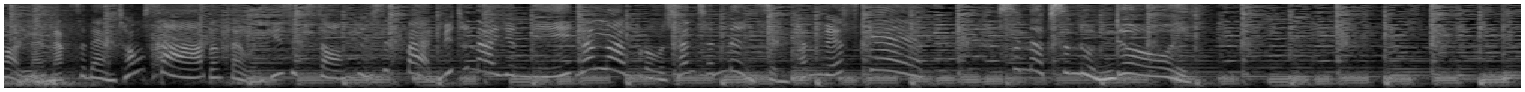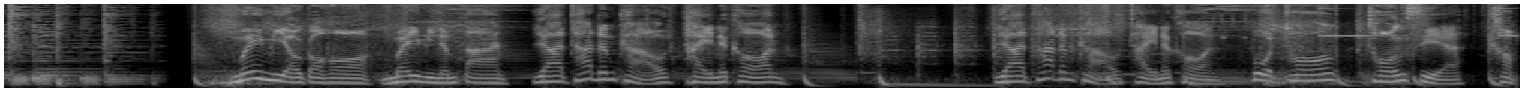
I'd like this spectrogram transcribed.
กรและนักแสดงช่องสามตั้งแต่วันที่ 12 ถึง 18 มิถุนายนนี้ณลานโปรโมชั่นชั้นหนึ่งเซ็นทรัลเวสเกตสนับสนุนโดย ไม่มีแอลกอฮอล์ไม่มีน้ำตาล ยาธาตุน้ำขาวไทยนคร ยาธาตุน้ำขาวไทยนคร ปวดท้อง ท้องเสีย ขับ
